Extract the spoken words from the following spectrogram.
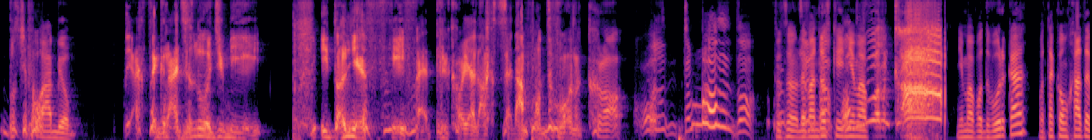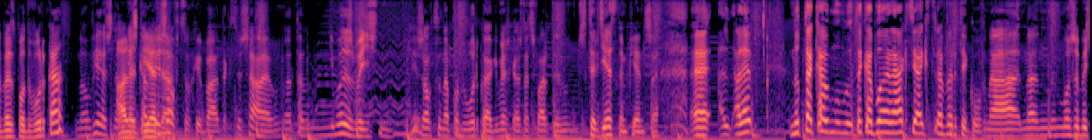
Bo cię połamią. Ja chcę grać z ludźmi. I to nie w FIFA, tylko ja chcę na podwórko. To co, Lewandowski nie ma, nie ma podwórka? Ma taką chatę bez podwórka? No wiesz, no Ale mieszka w wieżowcu chyba, tak słyszałem. No to nie możesz wyjść w wieżowcu na podwórko, jak mieszkasz na czwartym, 40 piętrze. E, ale- no taka, taka była reakcja ekstrawertyków na, na, na może być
